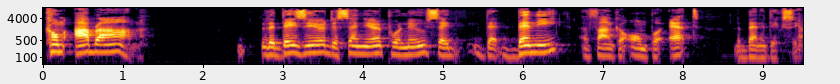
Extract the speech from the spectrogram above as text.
Comme Abraham, le désir du Seigneur pour nous, c'est d'être béni afin qu'on peut être la bénédiction.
